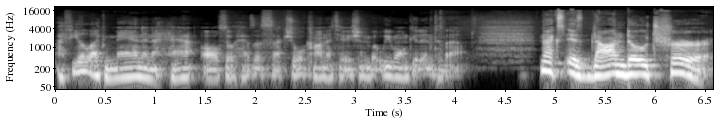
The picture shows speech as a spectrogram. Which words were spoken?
I feel like man in a hat also has a sexual connotation, but we won't get into that. Next is Dan Dou Chi.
